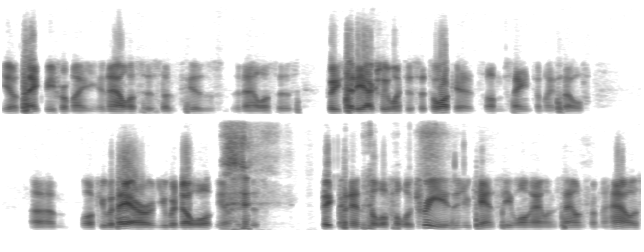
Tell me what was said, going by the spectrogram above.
you know thanked me for my analysis of his analysis. But he said he actually went to Setauket. So I'm saying to myself, um, well, if you were there, you would know you know there's this big peninsula full of trees, and you can't see Long Island Sound from the house,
